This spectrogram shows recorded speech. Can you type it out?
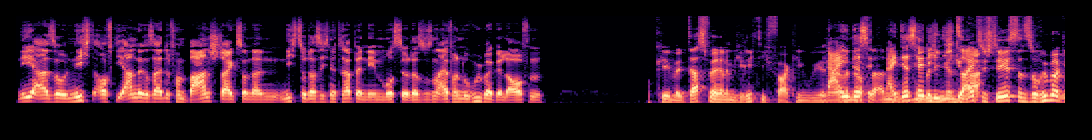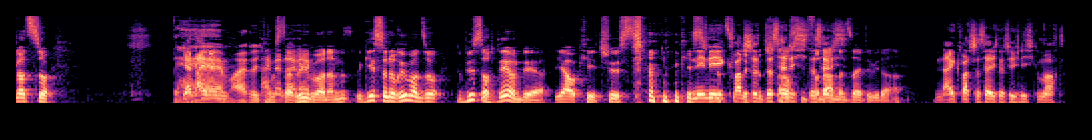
Nee, also nicht auf die andere Seite vom Bahnsteig, sondern nicht so, dass ich eine Treppe nehmen musste oder so, sondern einfach nur rübergelaufen. Okay, weil das wäre nämlich richtig fucking weird. Nein, das, nein, das hätte ich nicht gemacht. Seite stehst und so rüberglotzt so. Damn, ja, nein, nein, Alter, ich nein, muss nein, da rüber. Dann gehst du noch rüber und so, du bist doch der und der. Ja, okay, tschüss. nee, nee, Quatsch, das hätte ich, das von der anderen Seite wieder an. Nein, Quatsch, das hätte ich natürlich nicht gemacht.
